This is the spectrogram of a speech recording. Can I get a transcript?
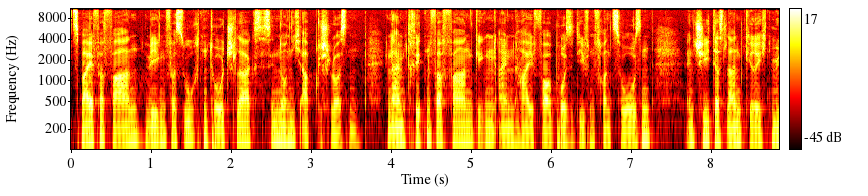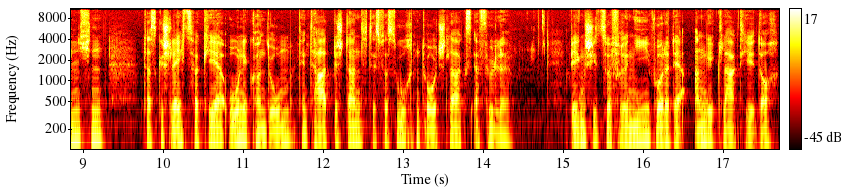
Zwei Verfahren wegen versuchten Totschlags sind noch nicht abgeschlossen. In einem dritten Verfahren gegen einen HIV-positiven Franzosen entschied das Landgericht München dass Geschlechtsverkehr ohne Kondom den Tatbestand des versuchten Totschlags erfülle. Wegen Schizophrenie wurde der Angeklagte jedoch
